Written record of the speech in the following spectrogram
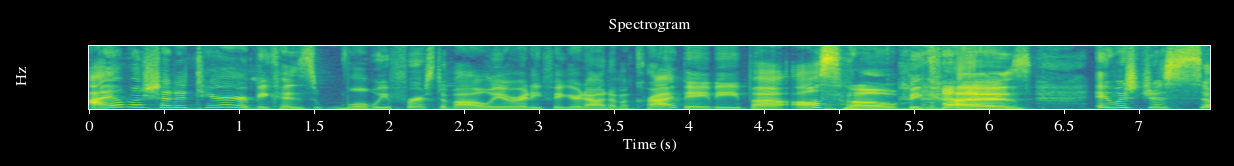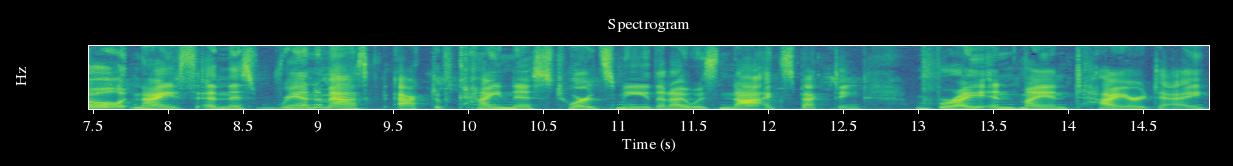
I almost shed a tear because, well, we first of all, we already figured out I'm a crybaby, but also because it was just so nice. And this random act, act of kindness towards me that I was not expecting brightened my entire day.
